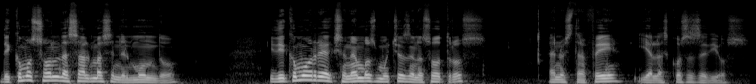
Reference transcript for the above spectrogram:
de cómo son las almas en el mundo y de cómo reaccionamos muchos de nosotros a nuestra fe y a las cosas de Dios.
